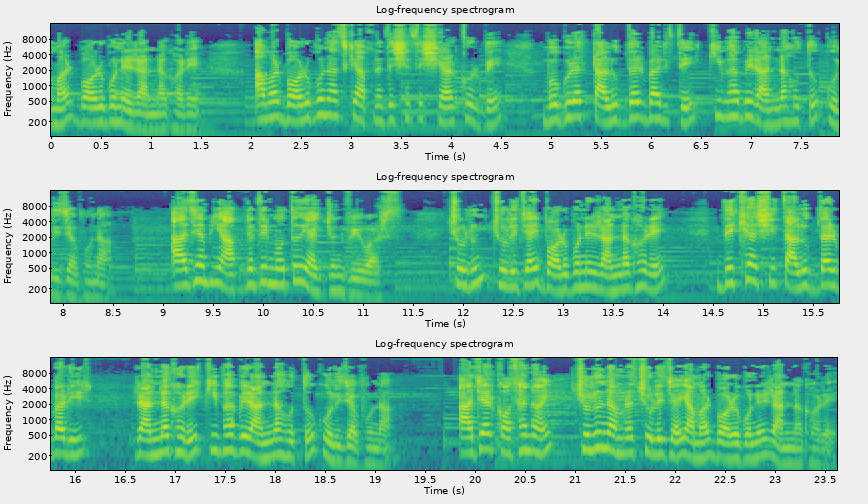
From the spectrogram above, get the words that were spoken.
আমার বড় বোনের রান্নাঘরে। আমার বড় বোন আজকে আপনাদের সাথে শেয়ার করবে বগুড়ার তালুকদার বাড়িতে কীভাবে রান্না হতো কলিজা না আজ আমি আপনাদের মতোই একজন ভিউয়ার্স চলুন চলে যাই বড় বোনের রান্নাঘরে। দেখে আসি তালুকদার বাড়ির রান্নাঘরে কীভাবে রান্না হতো কলিজা ভুনা। আজ আর কথা নয়, চলুন আমরা চলে যাই আমার বড় বোনের রান্নাঘরে।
